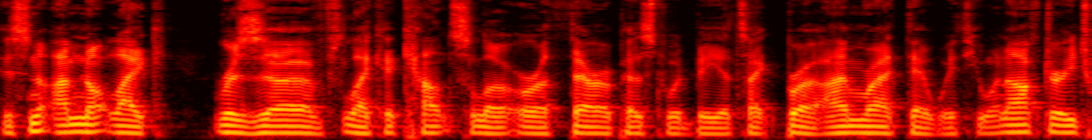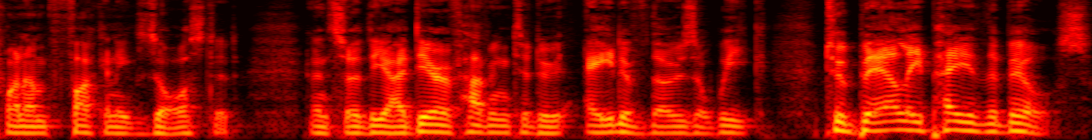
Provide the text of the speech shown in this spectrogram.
It's not, I'm not like reserved like a counselor or a therapist would be. It's like, bro, I'm right there with you. And after each one, I'm fucking exhausted. And so the idea of having to do eight of those a week to barely pay the bills,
